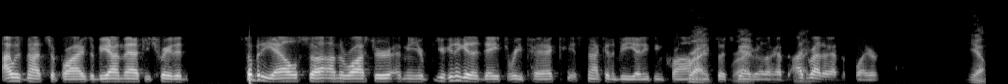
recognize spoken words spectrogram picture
I was not surprised. And beyond that, if you traded somebody else uh, on the roster, I mean, you're you're going to get a day three pick. It's not going to be anything prominent. Right, so it's, right, I'd rather have right. I'd rather have the player. Yeah.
